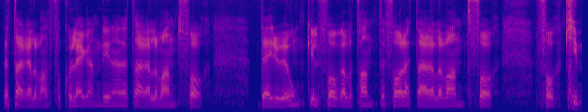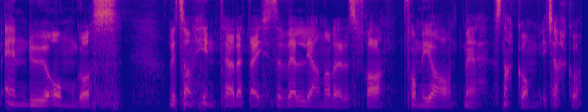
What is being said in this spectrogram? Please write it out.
Dette er relevant for kollegaene dine, dette er relevant for det du er onkel for eller tante for. Dette er relevant for, for hvem enn du omgås litt sånn hint her, Dette er ikke så veldig annerledes fra, fra mye annet vi snakker om i kirka.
